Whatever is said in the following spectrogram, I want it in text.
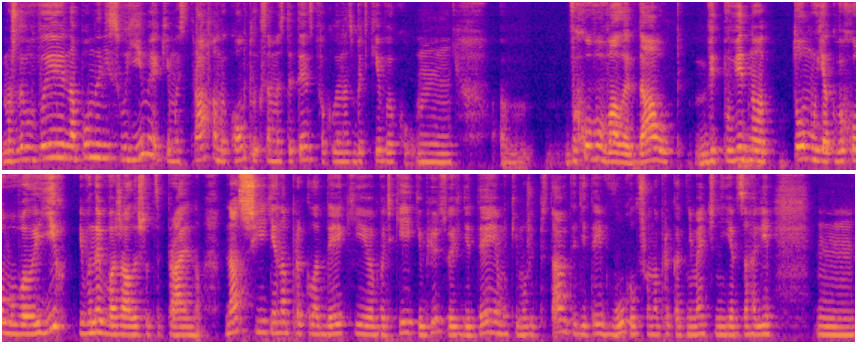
Можливо, ви наповнені своїми якимись страхами, комплексами з дитинства, коли нас батьки ем, виховували да, відповідно тому, як виховували їх, і вони вважали, що це правильно. У нас ще є, наприклад, деякі батьки, які б'ють своїх дітей, які можуть поставити дітей в угол, що, наприклад, в Німеччині є взагалі м,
